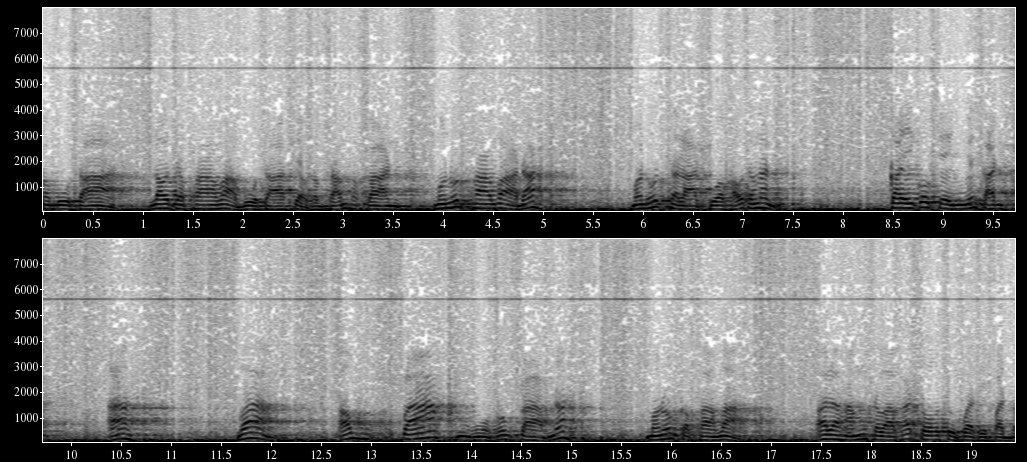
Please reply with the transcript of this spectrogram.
มาบูชาเราจะพาว่าบูชาเกี่ยวกับสามประการ มนุษย์พาว่านะ มนุษย์ฉลาดกว่าเขาทั้งนั้น ไก่ก็เก่งเหมือนกันอะว่าเอาปราบเขากราบนะ มนุษย์กับพาว่า อรหังสวากาโตสุปฏิปันโน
